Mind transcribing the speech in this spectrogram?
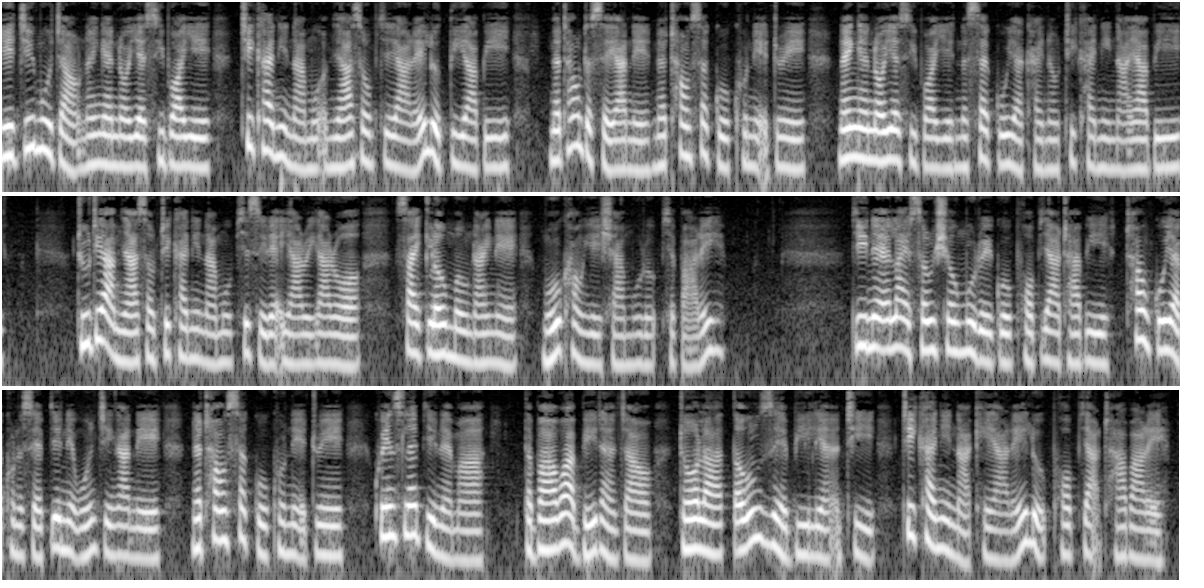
ရေကြီးမှုကြောင့် နိုင်ငံတော်ရဲ့ စီးပွားရေး ထိခိုက်နေနာမှု အများဆုံး ဖြစ်ရတယ်လို့ သိရပြီး2010ရာနဲ့2019ခုနှစ်အတွင်း နိုင်ငံတော်ရဲ့ စီးပွားရေး29ရာခိုင်နှုန်း ထိခိုက်နေနာရပြီး ဒုတိယအများဆုံး ထိခိုက်နေနာမှုဖြစ်စေတဲ့အရာတွေကတော့စိုက်ကလုန်းမုန်တိုင်းနဲ့ မိုးခေါင်ရေရှားမှုတို့ ဖြစ်ပါတယ်။ပြည်내အလိုက် ဆုံးရှုံးမှုတွေကို ဖော်ပြထားပြီး1980ပြည့်နှစ်ဝန်းကျင်ကနေ2019ခုနှစ်အတွင်း Queensland ပြည်နယ်မှာတဘာဝဘေးဒဏ်ကြောင့် ဒေါ်လာ30ဘီလီယံအထိ ထိခိုက်နေနာခဲ့ရတယ်လို့ ဖော်ပြထားပါတယ်။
